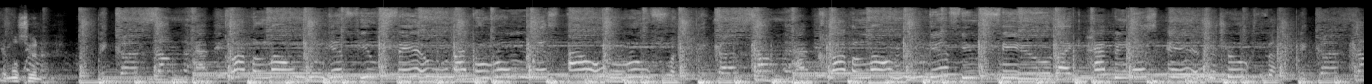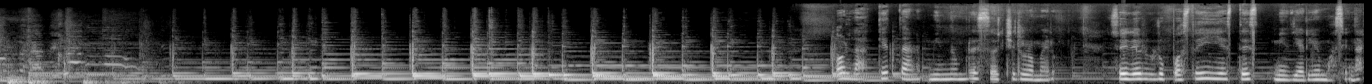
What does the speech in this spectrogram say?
emocional. Mi nombre es Xochitl Romero. Soy del grupo C y este es mi diario emocional.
